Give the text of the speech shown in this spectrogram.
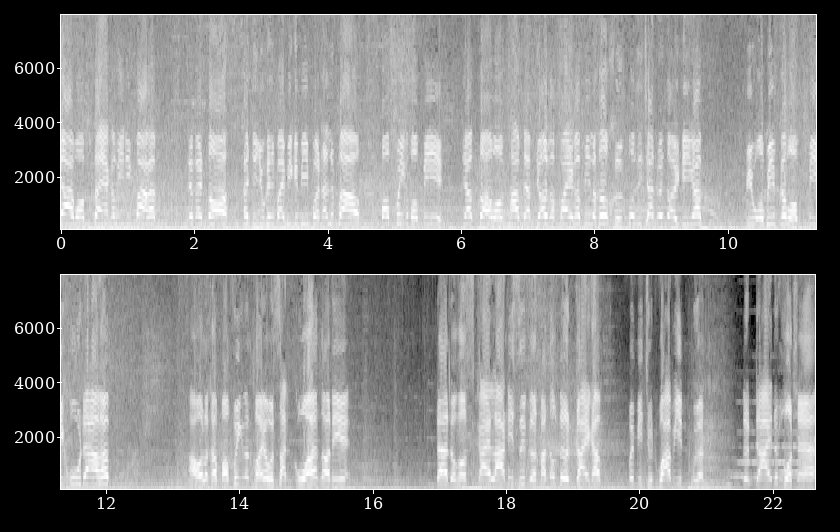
ได้ผมแตกครับอีนิกบ้าครับยังไงต่อใครจะอยู่ใครจะไปมีกบีเปิดทันหรือเปล่าบอมฟี่กับผมมีย้ำต่อผมทำแบบย้อนกลับไปครับมีแล้วเข้าขึงโพซิชั่นไว้ต่ออีกทีครับ วิวโอพิฟครับผมมีคูดาวครับ เอาละครับบอมฟิงต้องถอยกับผมสั่นกลัวฮะตอนนี้ ด้านตัวของสกายลาร์นี่ซื้อเกิดมาต้องเดินไกลครับ ไม่มีจุดวาร์ปอินเหมือนเดินได้ด้านบนนะฮะ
